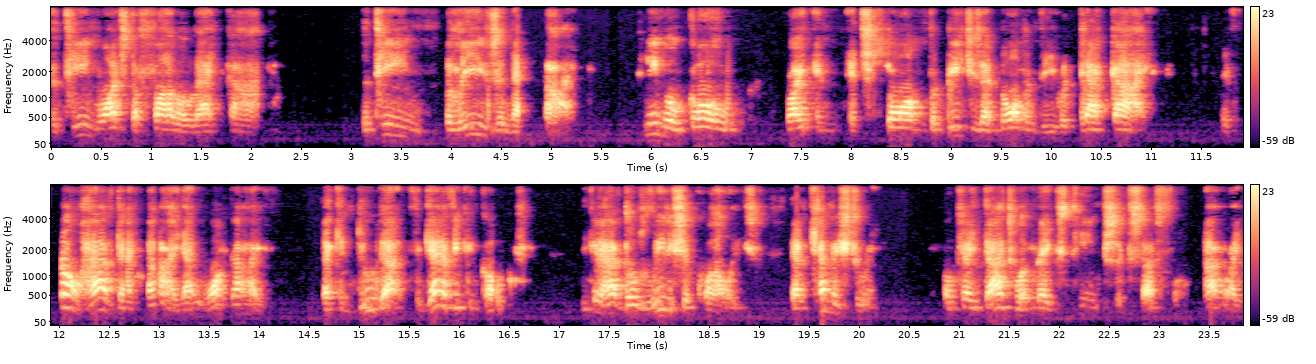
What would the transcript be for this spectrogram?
The team wants to follow that guy. The team believes in that guy. The team will go right and, and storm the beaches at Normandy with that guy. If you don't have that guy, that one guy that can do that, forget if he can coach. You got to have those leadership qualities, that chemistry. Okay, that's what makes teams successful. Not right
